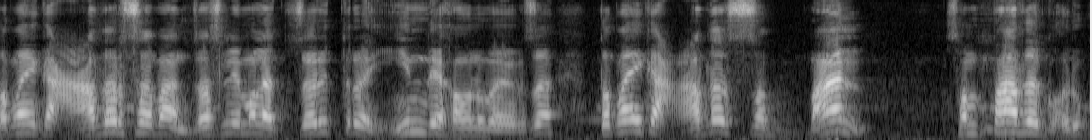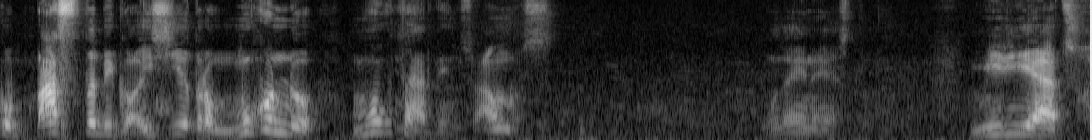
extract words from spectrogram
तपाईँका आदर्शवान जसले मलाई चरित्रहीन देखाउनु भएको छ तपाईँका आदर्शवान सम्पादकहरूको वास्तविक हैसियत र मुकुण्डो मुक्तार दिन्छु। आउनुहोस्। हुँदैन यस्तो। मिडिया छ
